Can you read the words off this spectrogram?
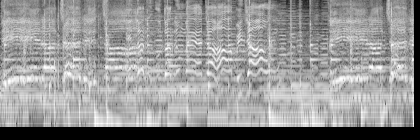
तेरा चर्चा। इधर उधर मैं जहाँ भी जाऊँ तेरा चर्चा। चर्चा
